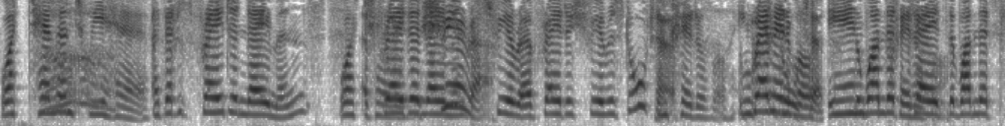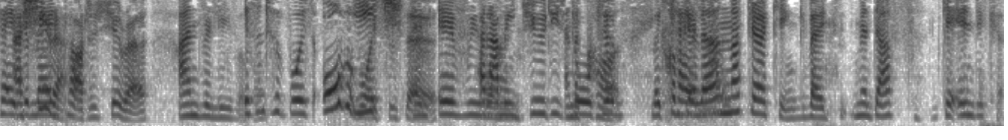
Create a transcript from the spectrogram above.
what talent we have. And that was Freda Neyman's, What uh, talent? Freda Neyman's Shearer. Shearer, Freda Shearer's daughter. Incredible. Incredible. Granddaughter. The one that Incredible. played, the one that played the main part of Shearer. Unbelievable. Isn't her voice, all the Each voices though. and every And I mean Judy's daughter, cast. Ich hab ge- Michaela. I'm not joking. Man darf geendigen.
